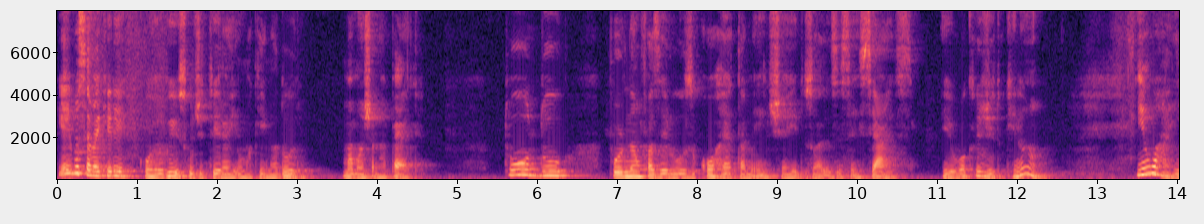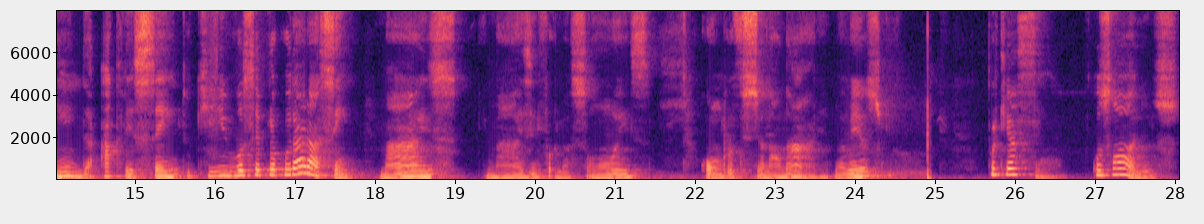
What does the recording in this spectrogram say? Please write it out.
E aí você vai querer correr o risco de ter aí uma queimadura, uma mancha na pele? Tudo por não fazer uso corretamente aí dos óleos essenciais? Eu acredito que não. E eu ainda acrescento que você procurará sim mais e mais informações com um profissional na área, não é mesmo? Porque assim, os olhos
